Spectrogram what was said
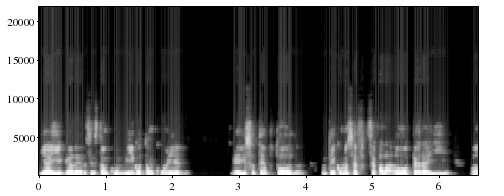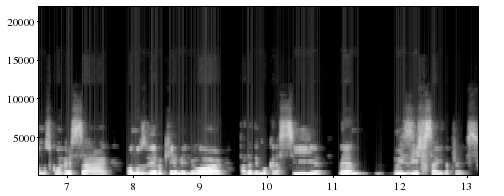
E aí, galera, vocês estão comigo ou estão com ele? É isso o tempo todo. Não tem como você, você falar, ô, oh, peraí, vamos conversar, vamos ver o que é melhor para a democracia, né? Não existe saída para isso.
